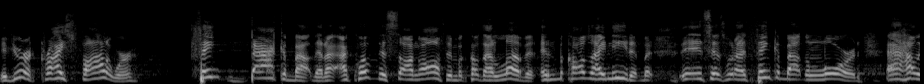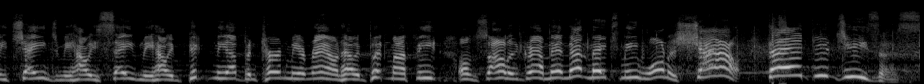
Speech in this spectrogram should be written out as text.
If you're a Christ follower, think back about that. I, I, quote this song often because I love it and because I need it. But it says, When I think about the Lord, uh, how He changed me, how He saved me, how He picked me up and turned me around, how He put my feet on solid ground, man, that makes me want to shout. Thank you, Jesus.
